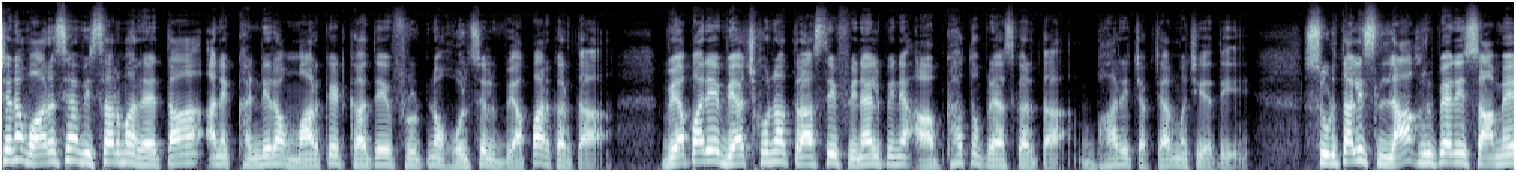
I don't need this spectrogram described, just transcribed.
શહેરના વારસિયા વિસ્તારમાં રહેતા અને ખંડેરાવ માર્કેટ ખાતે ફ્રૂટનો હોલસેલ વ્યાપાર કરતા વ્યાપારીએ વ્યાજખોરના ત્રાસથી ફિનાઇલ પીને આપઘાતનો પ્રયાસ કરતા ભારે ચકચાર મચી હતી. સુડતાલીસ લાખ રૂપિયાની સામે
